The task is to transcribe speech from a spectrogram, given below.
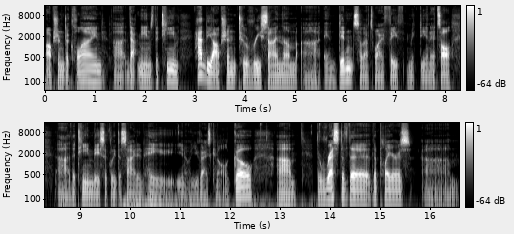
option declined, uh, that means the team had the option to re-sign them uh, and didn't. So that's why Faith, McD, and it's all uh, the team basically decided, hey, you know, you guys can all go. Um, the rest of the the players um,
